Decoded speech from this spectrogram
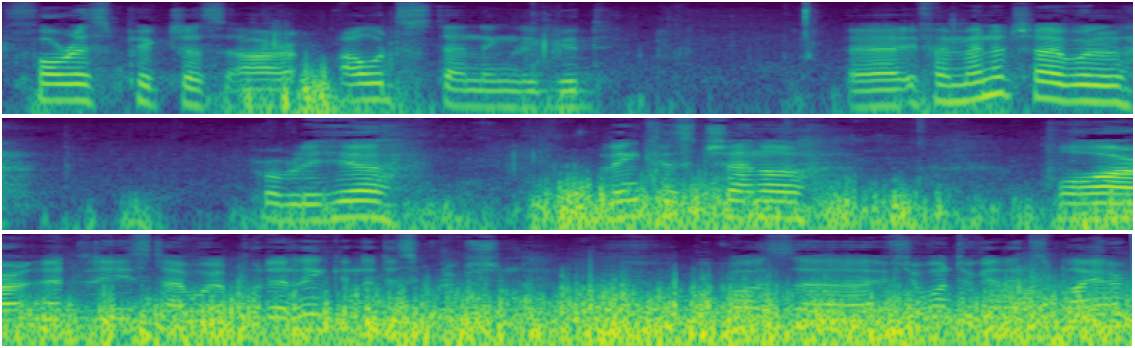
forest pictures are outstandingly good. Uh, if I manage, I will probably here link his channel or at least I will put a link in the description uh, if you want to get inspired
